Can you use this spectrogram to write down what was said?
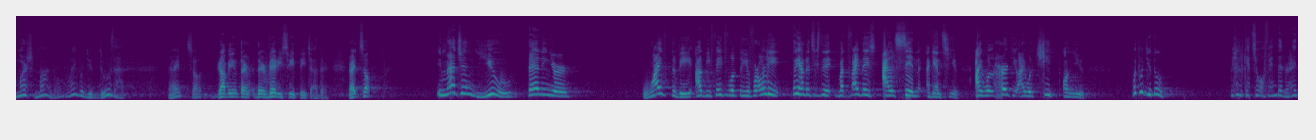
Marshmallow, why would you do that? Right? So, grabe yung term. They're very sweet to each other. Right? So, imagine you telling your wife to be, I'll be faithful to you for only 360 days, but five days I'll sin against you. I will hurt you. I will cheat on you. What would you do? You'll get so offended, right?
